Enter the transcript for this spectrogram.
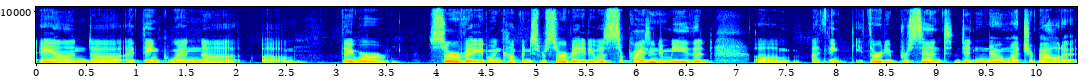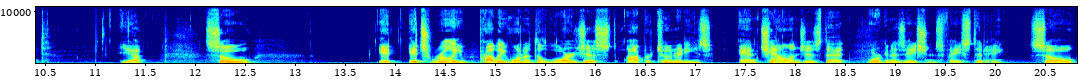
and uh, I think when um, they were surveyed, when companies were surveyed, it was surprising to me that um, I think thirty percent didn't know much about it. Yep. So it, it's really probably one of the largest opportunities and challenges that organizations face today. So,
